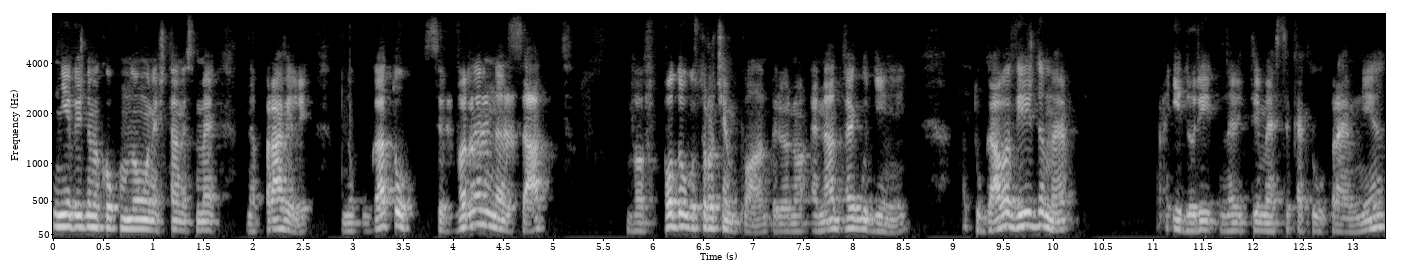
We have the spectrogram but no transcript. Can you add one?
ние виждаме колко много неща не сме направили. Но когато се върнем назад в по-дългосрочен план, примерно една-две години, тогава виждаме, и дори нали, 3 месеца, както го правим ние,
